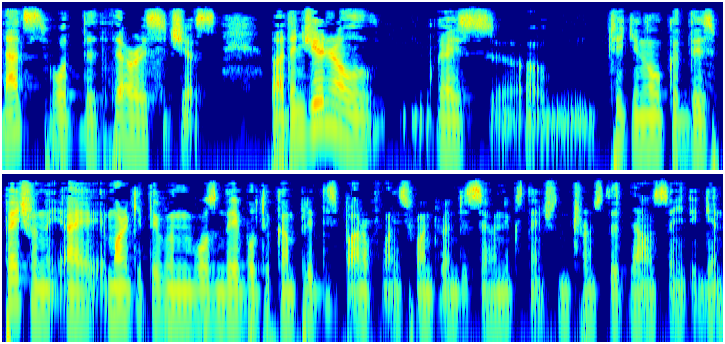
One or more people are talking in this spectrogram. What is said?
That's what the theory suggests. But in general guys um, taking a look at this pattern I, market even wasn't able to complete this butterflies 127 extension turns to the downside again.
